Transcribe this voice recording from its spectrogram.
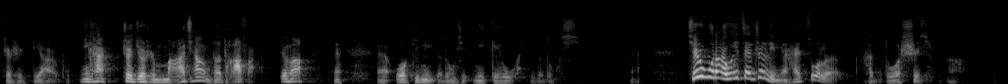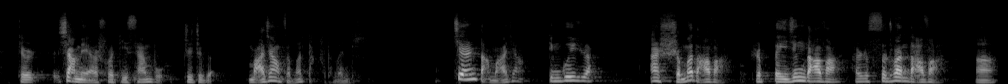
这是第二步。你看，这就是麻将的打法，对吧？呃，我给你一个东西，你给我一个东西。其实吴大维在这里面还做了很多事情啊，就是下面要说第三步，就这个麻将怎么打的问题。既然打麻将，定规矩啊，按什么打法？是北京打法还是四川打法啊？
